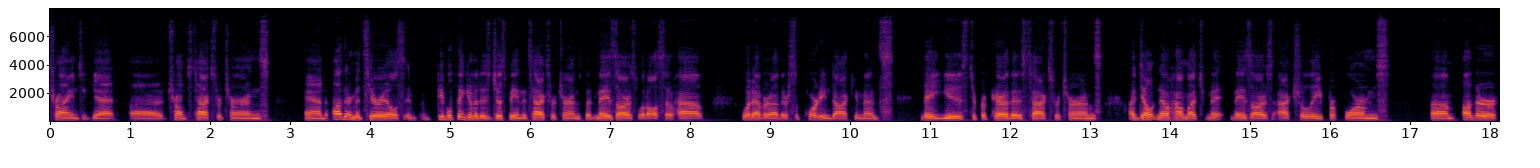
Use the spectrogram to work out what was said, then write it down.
trying to get uh, Trump's tax returns and other materials. People think of it as just being the tax returns, but Mazars would also have whatever other supporting documents they use to prepare those tax returns. I don't know how much Mazars actually performs um, other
